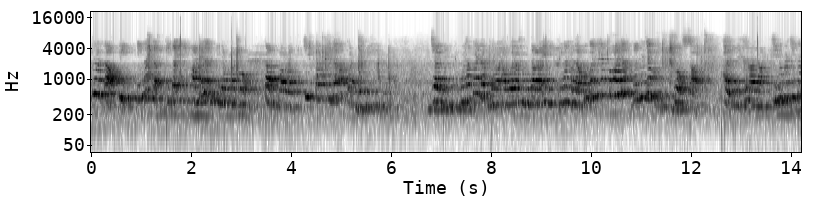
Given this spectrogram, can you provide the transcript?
Tetapi, ingatlah kita ini hanyalah pinjaman roh. Tanpa roh, kita tidak akan berhidup. Jadi, gunakanlah dengan Allah yang sementara ini dengan melakukan yang pahala dan menjauhi dosa. Hal ini kerana hidup kita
